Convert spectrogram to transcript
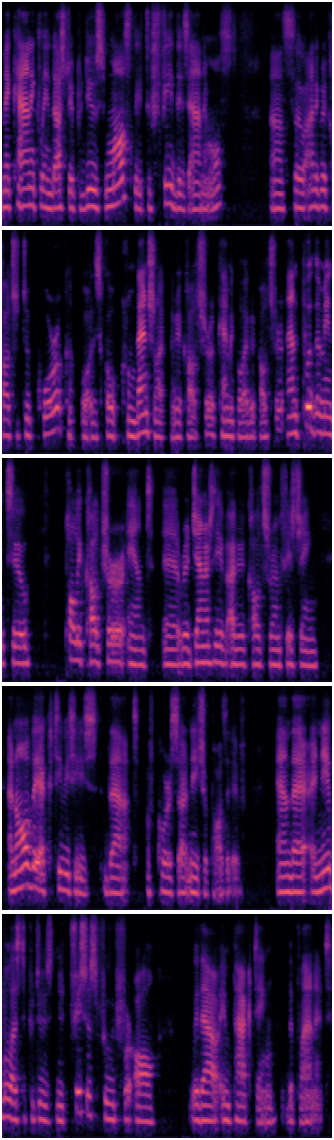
mechanically industrially produced mostly to feed these animals. Uh, so agriculture to core what is called conventional agriculture, chemical agriculture, and put them into polyculture and uh, regenerative agriculture and fishing and all the activities that, of course, are nature positive and that enable us to produce nutritious food for all without impacting the planet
